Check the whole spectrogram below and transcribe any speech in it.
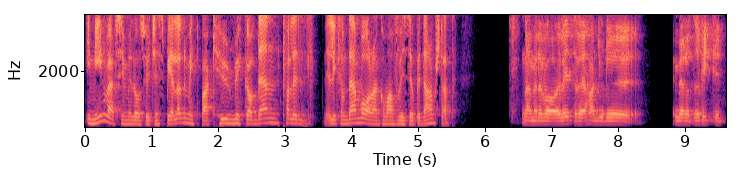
i min värld så är Milosevic en spelade mittback. Hur mycket av den, liksom den varan kommer han få visa upp i Darmstadt? Nej, men det var ju lite det han gjorde emellertid riktigt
